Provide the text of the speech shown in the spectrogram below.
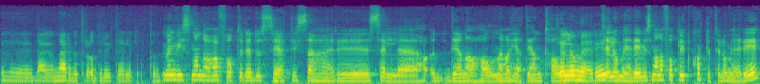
Eh, Det er jo nervetråder ute i hele kroppen. Men hvis man da har fått redusert disse her eh, celle-DNA-hallene, hva heter det igjen? Tal- Telomerer. telomerer. Hvis man har fått litt korte telomerer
